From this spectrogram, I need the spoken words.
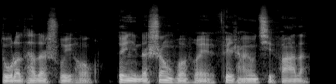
读了他的书以后，对你的生活会非常有启发的。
